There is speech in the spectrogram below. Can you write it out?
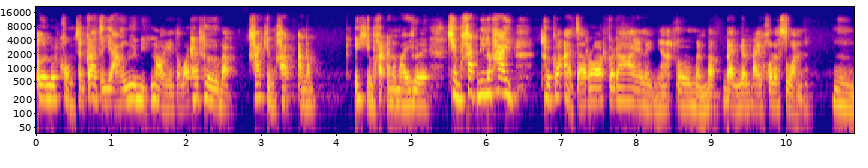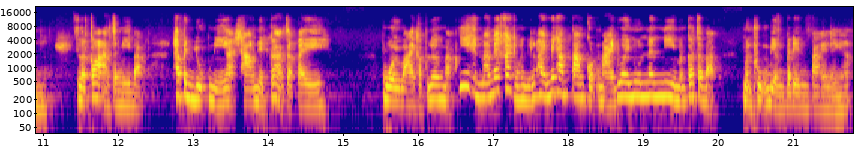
เออรถของฉันก็อาจจะยางลื่นนิดหน่อย แต่ว่าถ้าเธอแบบคาดเข็มขัดอนาเข็มขัดอนามัยคืออะไรเข็มขัดนิรภัย เธอก็อาจจะรอดก็ได้อะไรเงี้ยเออเหมือนแบบแบ่งกันไปคนละส่วน อืม แล้วก็อาจจะมีแบบ ถ้าเป็นยุคนี้อะชาวเน็ตก็อาจจะไปโวยวายกับเรื่องแบบนี่เห็นไหมแม่คาดเข็มขัดนิรภัยไม่ทำตามกฎหมายด้วยนู่นนั่นนี่มันก็จะแบบ เหมือนถูกเบี่ยงประเด็นไปอะไรเงี้ย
